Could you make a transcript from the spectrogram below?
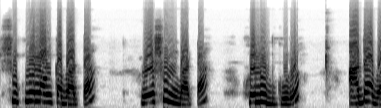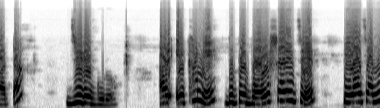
শুকনো লঙ্কা বাটা, রসুন বাটা, হলুদ গুঁড়ো, আদা বাটা, জিরে গুঁড়ো। আর এখানে দুটো বড় সাইজের পেঁয়াজ আমি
